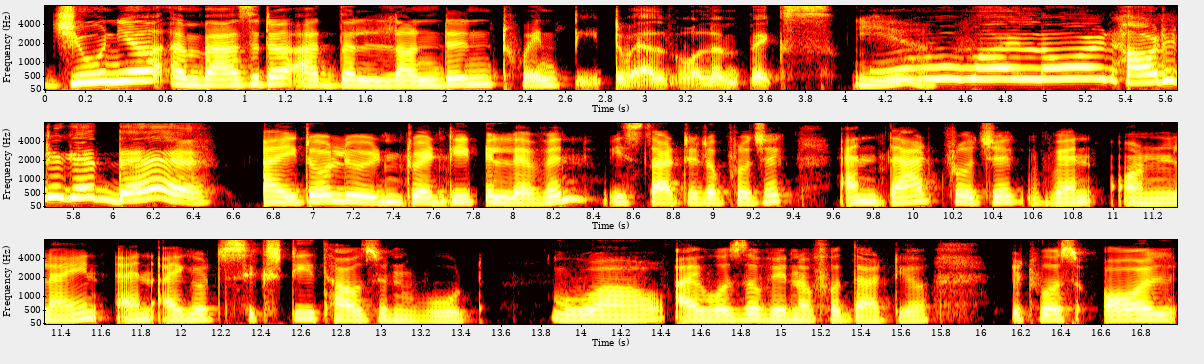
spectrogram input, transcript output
junior ambassador at the London 2012 Olympics. Yeah. Oh my lord. How did you get there? I told you in 2011 we started a project and that project went online and I got 60,000 vote. Wow. I was the winner for that year. It was all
